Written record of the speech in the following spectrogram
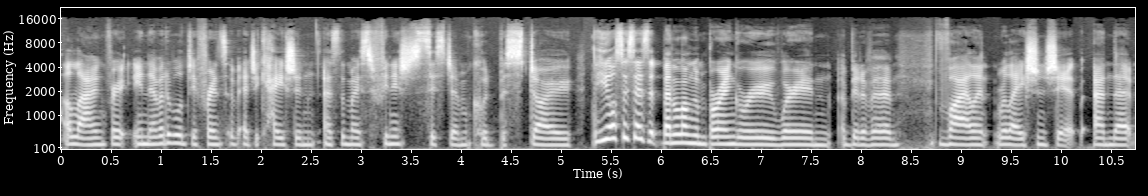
allowing for inevitable difference of education as the most finished system could bestow. He also says that Benelong and Barangaroo were in a bit of a violent relationship and that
